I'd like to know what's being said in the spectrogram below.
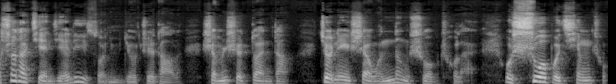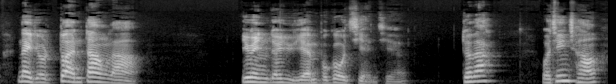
说到简洁利索，你们就知道了什么是断档。就那事儿，我弄说不出来，我说不清楚，那就是断档了，因为你的语言不够简洁，对吧？我经常。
